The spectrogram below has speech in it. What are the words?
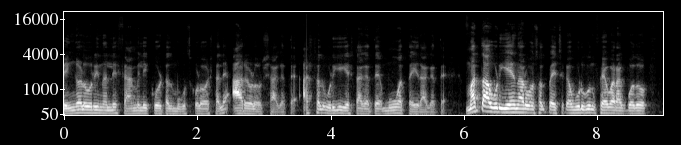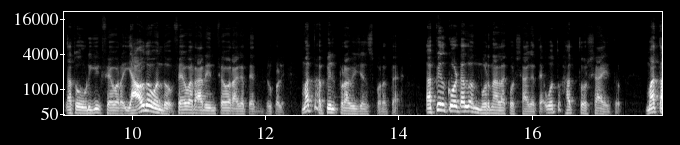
ಬೆಂಗಳೂರಿನಲ್ಲಿ ಫ್ಯಾಮಿಲಿ ಕೋರ್ಟಲ್ಲಿ ಮುಗಿಸ್ಕೊಳ್ಳೋ ಅಷ್ಟಲ್ಲೇ ಆರೇಳು ವರ್ಷ ಆಗುತ್ತೆ. ಅಷ್ಟರಲ್ಲಿ ಹುಡುಗಿಗೆ ಎಷ್ಟಾಗುತ್ತೆ? ಮೂವತ್ತೈದು ಆಗುತ್ತೆ. ಮತ್ತು ಆ ಹುಡುಗಿ ಏನಾದ್ರು ಒಂದು ಸ್ವಲ್ಪ ಹೆಚ್ಚು ಹುಡುಗನ ಫೇವರ್ ಆಗ್ಬೋದು, ಅಥವಾ ಹುಡುಗಿಗೆ ಫೇವರ್ ಯಾವುದೋ ಒಂದು ಫೇವರ್ ಆರ್ ಇನ್ ಫೇವರ್ ಆಗುತ್ತೆ ಅಂತ ತಿಳ್ಕೊಳ್ಳಿ. ಮತ್ತು ಅಪೀಲ್ ಪ್ರಾವಿಷನ್ಸ್ ಬರುತ್ತೆ. ಅಪೀಲ್ ಕೋರ್ಟಲ್ಲಿ ಒಂದು ಮೂರು ನಾಲ್ಕು ವರ್ಷ ಆಗುತ್ತೆ ಒತ್ತು ಹತ್ತು ವರ್ಷ ಆಯಿತು. ಮತ್ತು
